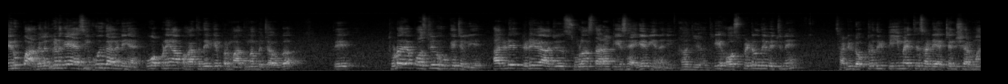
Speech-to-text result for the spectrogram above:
ਇਹਨੂੰ ਭਾਗ ਲੱਗਣਗੇ ਐਸੀ ਕੋਈ ਗੱਲ ਨਹੀਂ ਹੈ। ਉਹ ਆਪਣੇ ਆਪ ਹੱਥ ਦੇ ਕੇ ਪ੍ਰਮਾਤਮਾ ਬਚਾਊਗਾ ਤੇ ਥੋੜਾ ਜਿਹਾ ਪੋਜ਼ਿਟਿਵ ਹੋ ਕੇ ਚੱਲੀਏ। ਆ ਜਿਹੜੇ ਜਿਹੜੇ ਅੱਜ 16 17 ਕੇਸ ਹੈਗੇ ਵੀ ਹੈ ਨਾ ਜੀ ਹਾਂਜੀ ਹਾਂਜੀ। ਇਹ ਹਸਪੀਟਲ ਦੇ ਵਿੱਚ ਨੇ। ਸਾਡੀ ਡਾਕਟਰ ਦੀ ਟੀਮ ਹੈ ਇੱਥੇ ਸਾਡੇ ਐਚਐਨ ਸ਼ਰਮਾ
